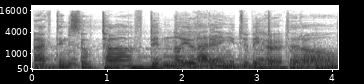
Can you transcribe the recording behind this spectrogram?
acting so tough, didn't know you had any to be hurt at all.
